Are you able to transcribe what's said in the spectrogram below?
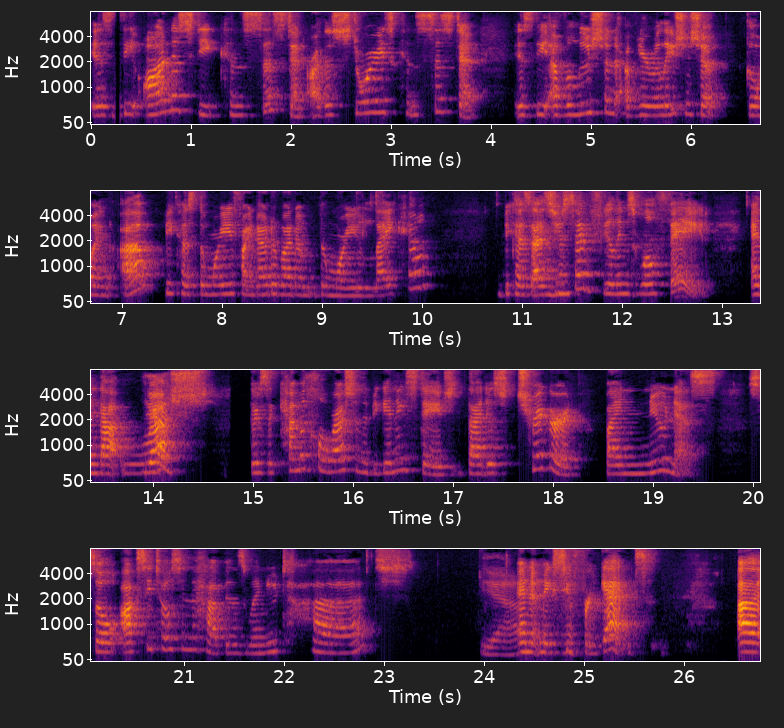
Is the honesty consistent? Are the stories consistent? Is the evolution of your relationship going up? Because the more you find out about him, the more you like him. Because as you Mhm. said, feelings will fade. And that Yeah. rush, there's a chemical rush in the beginning stage that is triggered by newness. So oxytocin happens when you touch Yeah. and it makes you forget. Uh,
